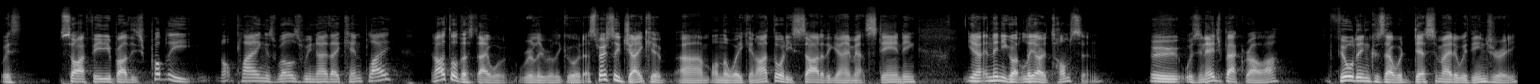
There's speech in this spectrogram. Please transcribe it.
with Saifiti brothers probably not playing as well as we know they can play. And I thought that they were really, really good, especially Jacob um, on the weekend. I thought he started the game outstanding. You know, and then you got Leo Thompson, who was an edge back rower, filled in because they were decimated with injury.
